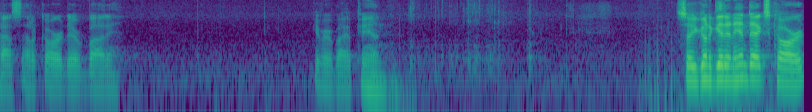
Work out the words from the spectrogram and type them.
pass out a card to everybody. Give everybody a pen. So you're going to get an index card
